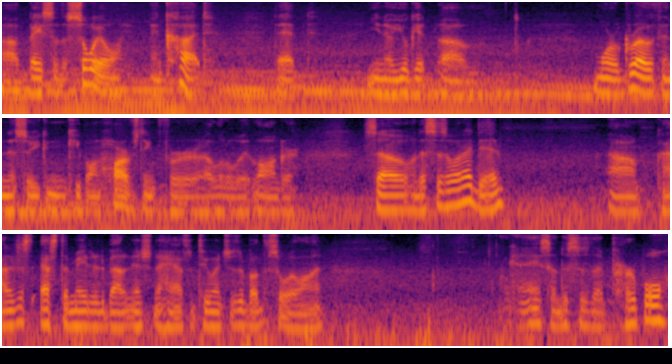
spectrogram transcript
uh, base of the soil and cut that you know you'll get um, more growth in this so you can keep on harvesting for a little bit longer. So this is what I did. Um, kind of just estimated about an inch and a half to two inches above the soil line. Okay so this is the purple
